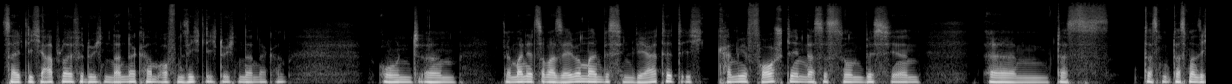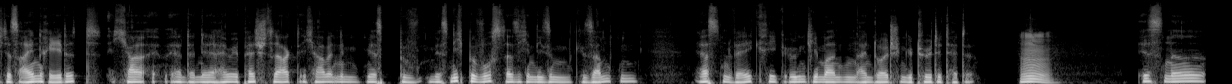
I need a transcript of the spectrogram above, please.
zeitliche Abläufe durcheinander kamen, offensichtlich durcheinander kamen. Und ähm, wenn man jetzt aber selber mal ein bisschen wertet, ich kann mir vorstellen, dass es so ein bisschen ähm, das dass, dass man sich das einredet. Ich ha, der Harry Patch sagt, ich habe dem, mir, ist mir ist nicht bewusst, dass ich in diesem gesamten Ersten Weltkrieg irgendjemanden, einen Deutschen getötet hätte. Hm. Ist eine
